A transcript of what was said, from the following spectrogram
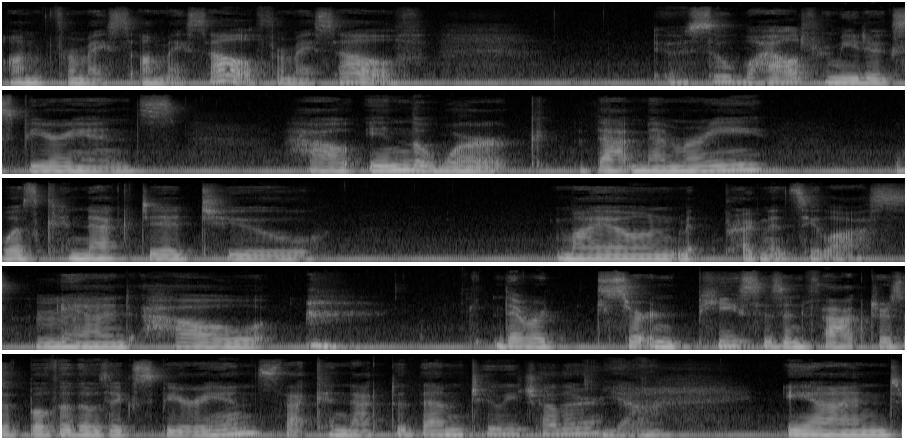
on for my on myself for myself, it was so wild for me to experience how in the work that memory was connected to my own pregnancy loss mm. and how there were certain pieces and factors of both of those experiences that connected them to each other. Yeah. and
